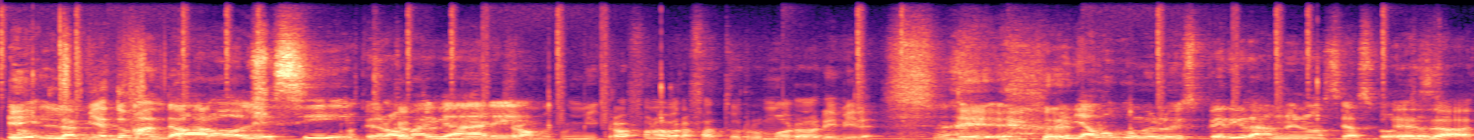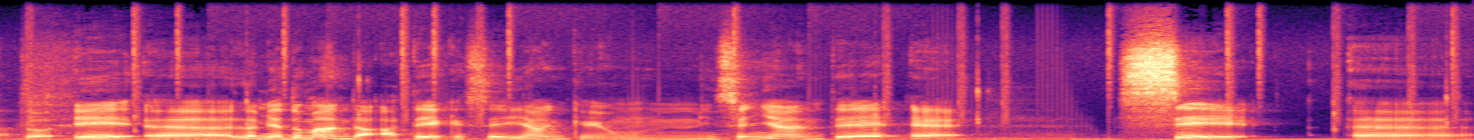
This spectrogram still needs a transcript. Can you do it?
E la mia domanda... Parole sì, però toccato il magari- micro- Il microfono avrà fatto un rumore orribile. E- Vediamo come lo esperiranno i nostri ascoltatori. Esatto, e eh, la mia domanda a te che sei anche un insegnante è se, eh,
